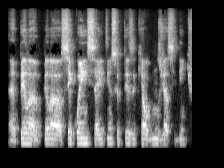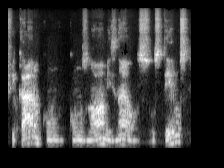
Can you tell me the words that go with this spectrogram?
é, pela, pela sequência aí, tenho certeza que alguns já se identificaram com, com os nomes, né, os, os termos.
